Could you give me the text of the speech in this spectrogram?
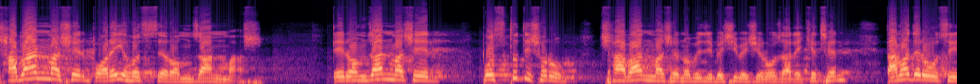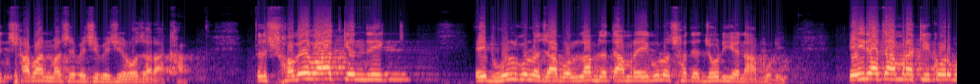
সাবান মাসের পরেই হচ্ছে রমজান মাস। তো এই রমজান মাসের প্রস্তুতি স্বরূপ সাবান মাসে নবীজি বেশি বেশি রোজা রেখেছেন। তা আমাদেরও উচিত সাবান মাসে বেশি বেশি রোজা রাখা। তাহলে সবে বরাত কেন্দ্রিক এই ভুলগুলো যা বললাম যাতে আমরা এগুলোর সাথে জড়িয়ে না পড়ি। এই রাতে আমরা কি করব?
